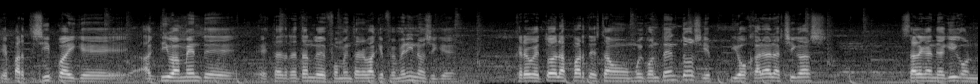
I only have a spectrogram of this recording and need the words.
que participa y que activamente está tratando de fomentar el básquet femenino, así que creo que todas las partes estamos muy contentos y, ojalá las chicas salgan de aquí con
